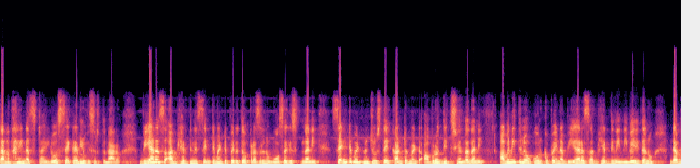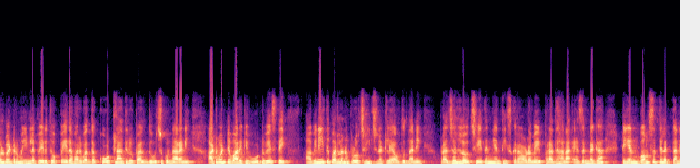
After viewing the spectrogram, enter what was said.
తనదైన స్టైల్లో సెటర్లు విసురుతున్నారు. బీఆర్ఎస్ అభ్యర్థిని సెంటిమెంట్ పేరుతో ప్రజలను మోసగిస్తుందని సెంటిమెంట్ను చూస్తే కంటోన్మెంట్ అభివృద్ధి చెందదని అవినీతిలో కూరుకుపోయిన బీఆర్ఎస్ అభ్యర్థిని నివేదితను డబుల్ బెడ్రూమ్ ఇండ్ల పేరుతో పేదవారి వద్ద కోట్లాది రూపాయలు దోచుకున్నారని అటువంటి వారికి ఓటు వేస్తే అవినీతి పరులను ప్రోత్సహించినట్లే అవుతుందని ప్రజల్లో చైతన్యం తీసుకురావడమే ప్రధాన ఎజెండాగా టీఎన్ వంశతిలక్ తన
